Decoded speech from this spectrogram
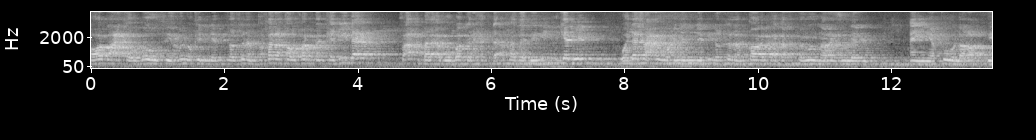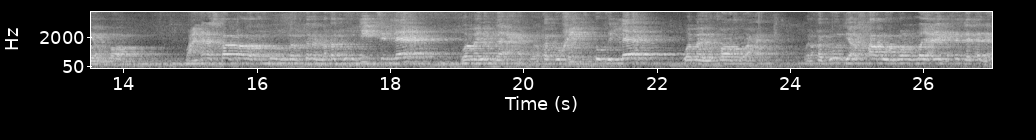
فوضع ثوبه في عنق النبي صلى الله عليه وسلم فخنقه خرقا شديدا فأقبل أبو بكر حتى أخذ بمنكبه ودفعه عن النبي صلى الله عليه وسلم. قال أتقتلون رجلا أن يقول ربي الله؟ وعن أنس قال قال رسول الله صلى الله عليه وسلم لقد أوذيت في الله وما يؤذى أحد ولقد أخفت في الله وما يخاف أحد ولقد أوذي أصحابه رضوان الله عليهم بشد الأذى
